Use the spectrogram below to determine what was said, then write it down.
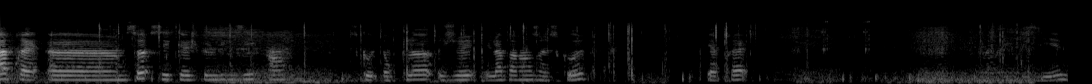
Après, euh, ça c'est que je peux me déguiser en scout. Donc là j'ai l'apparence d'un scout. Puis après, invisible.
